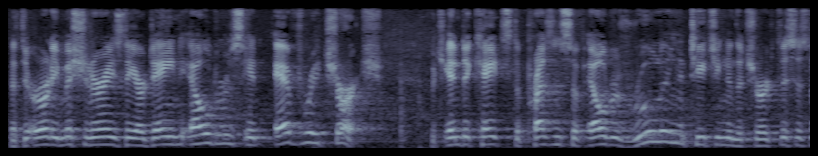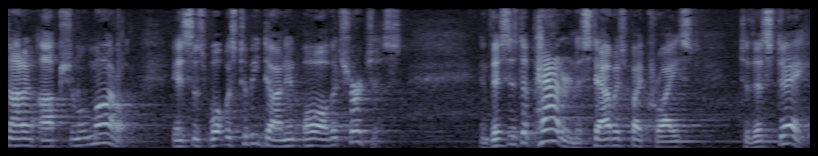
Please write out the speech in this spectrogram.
that the early missionaries, they ordained elders in every church, which indicates the presence of elders ruling and teaching in the church. This is not an optional model. This is what was to be done in all the churches. And this is the pattern established by Christ to this day.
